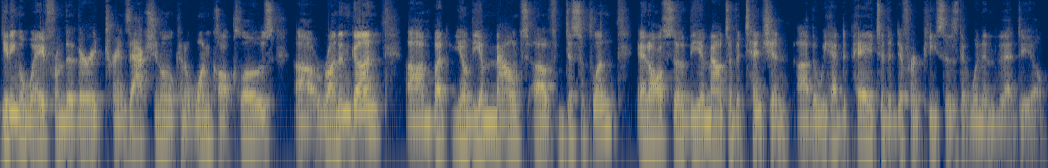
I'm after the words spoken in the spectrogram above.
getting away from the very transactional kind of one call close uh, run and gun, um, but you know the amount of discipline and also the amount of attention uh, that we had to pay to the different pieces that went into that deal.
